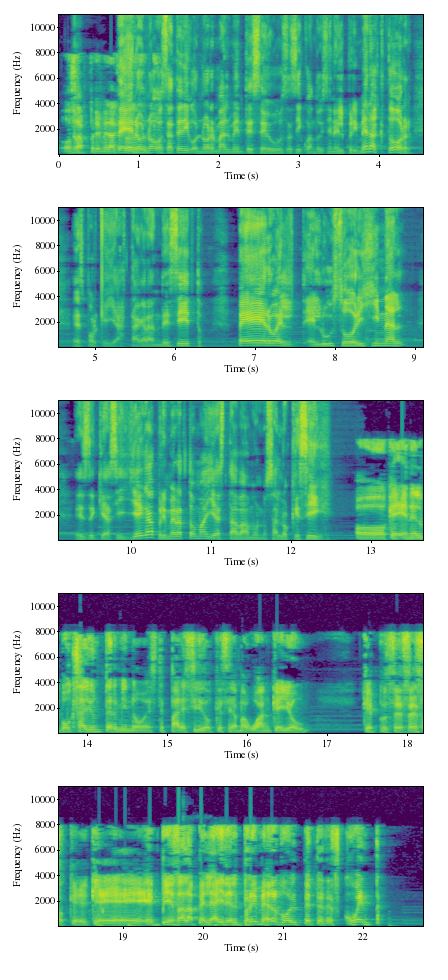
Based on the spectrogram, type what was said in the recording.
O No, sea, primer actor. Pero no, o sea, te digo, normalmente se usa así. Cuando dicen el primer actor es porque ya está grandecito. Pero el, el uso original es de que así llega, primera toma, ya está, vámonos a lo que sigue. Ok, en el box hay un término este, parecido que se llama One KO. Que pues es eso, que, que empieza la pelea y del primer golpe te descuenta.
